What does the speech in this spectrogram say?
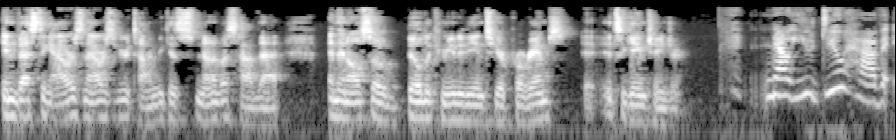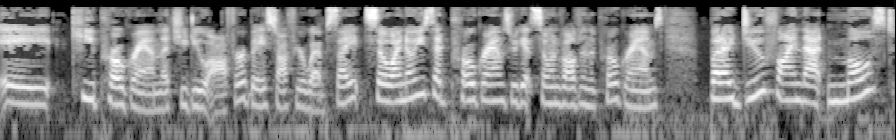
investing hours and hours of your time, because none of us have that, and then also build a community into your programs, it's a game changer. Now, you do have a key program that you do offer based off your website. So I know you said programs, we get so involved in the programs, but I do find that most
